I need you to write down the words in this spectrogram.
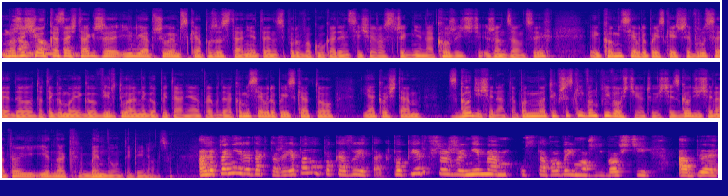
może się okazać tak, że Julia Przyłębska pozostanie, ten spór wokół kadencji się rozstrzygnie na korzyść rządzących. Komisja Europejska, jeszcze wrócę do, do tego mojego wirtualnego pytania, prawda? Komisja Europejska to jakoś tam zgodzi się na to, pomimo tych wszystkich wątpliwości oczywiście, zgodzi się na to i jednak będą te pieniądze. Ale panie redaktorze, ja panu pokazuję tak. Po pierwsze, że nie mam ustawowej możliwości, aby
